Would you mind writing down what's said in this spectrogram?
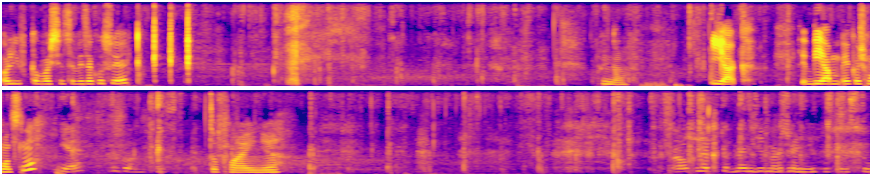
Oliwka właśnie sobie zakusuje. No. I jak? Wybijam jakoś mocno? Nie, wygodnie. To fajnie. A oklep to będzie marzenie po prostu.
